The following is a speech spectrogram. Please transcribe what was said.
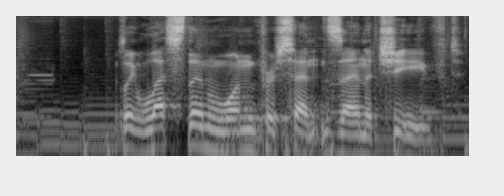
It was like less than 1% Zen achieved.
